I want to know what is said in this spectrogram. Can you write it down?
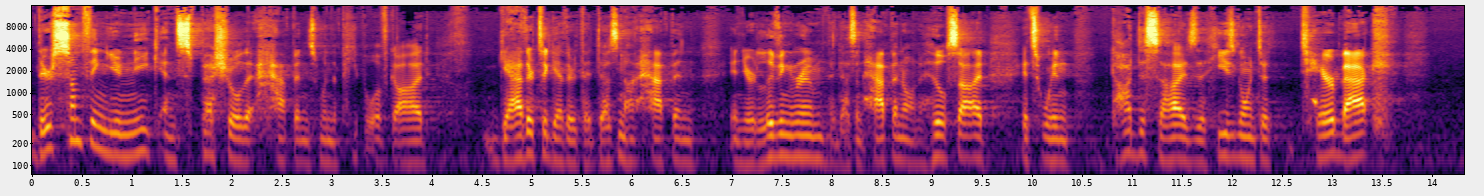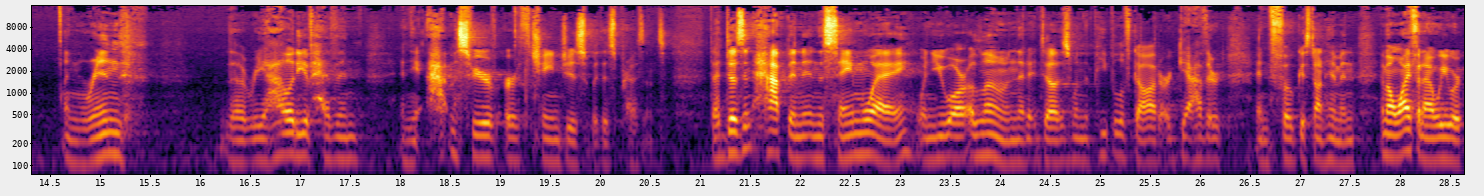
There's something unique and special that happens when the people of God gather together that does not happen in your living room, that doesn't happen on a hillside. It's when God decides that He's going to tear back and rend the reality of heaven and the atmosphere of earth changes with his presence. That doesn't happen in the same way when you are alone that it does when the people of God are gathered and focused on him. And, and my wife and I, we were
